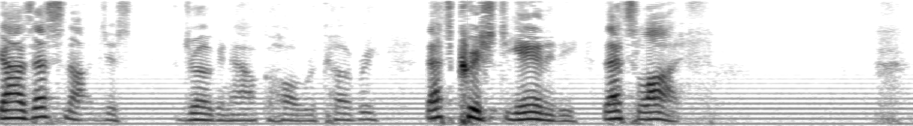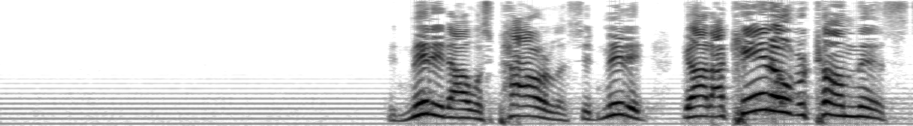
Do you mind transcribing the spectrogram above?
Guys, that's not just drug and alcohol recovery. That's Christianity. That's life. Admitted I was powerless. Admitted, God, I can't overcome this.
